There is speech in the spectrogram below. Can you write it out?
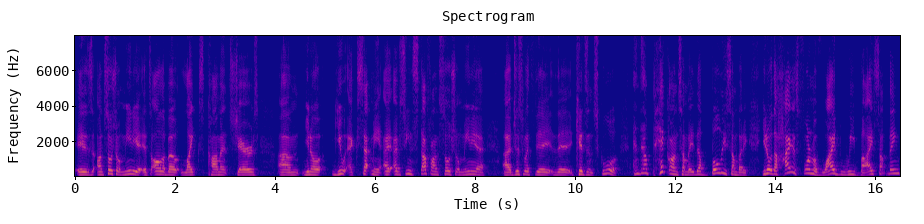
is on social media, it's all about likes, comments, shares. Um, you know, you accept me. I, have seen stuff on social media uh, just with the the kids in school, and they'll pick on somebody, they'll bully somebody. You know, the highest form of why we buy something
